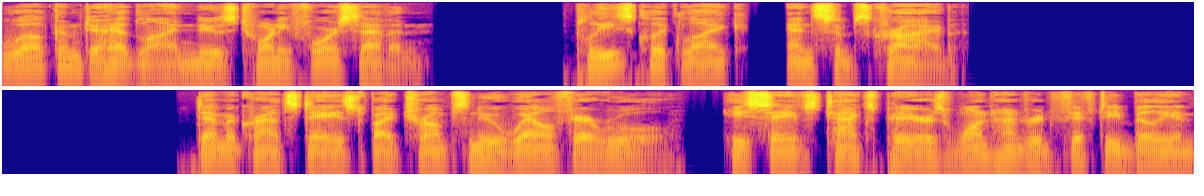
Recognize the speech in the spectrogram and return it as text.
Welcome to Headline News 24/7. Please click like and subscribe. Democrats dazed by Trump's new welfare rule, he saves taxpayers $150 billion.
